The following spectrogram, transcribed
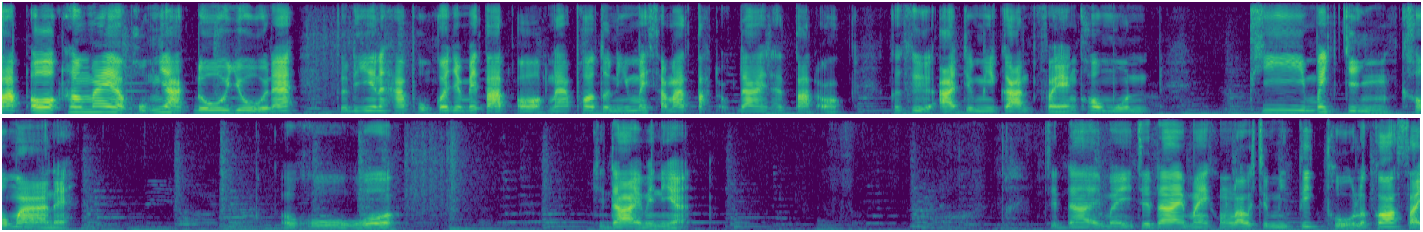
ตัดออกทำไมอะผมอยากดูอยู่นะ ตัวนี้นะครับผมก็จะไม่ตัดออกนะ เพราะตัวนี้ไม่สามารถตัดออกได้ถ้าตัดออก ก็คืออาจจะมีการแฝงข้อมูลที่ไม่จริงเข้ามาเนะโอ้โหจะได้ไหมเนี่ย จะได้ไหมจะได้ไหมของเราจะมีติ๊กถูกแล้วก็ใส่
